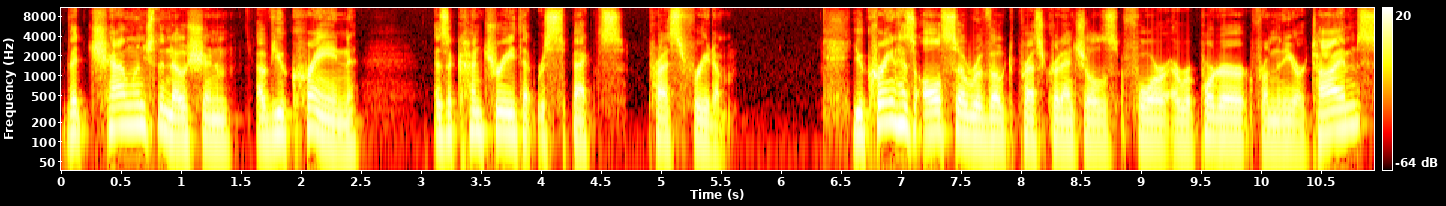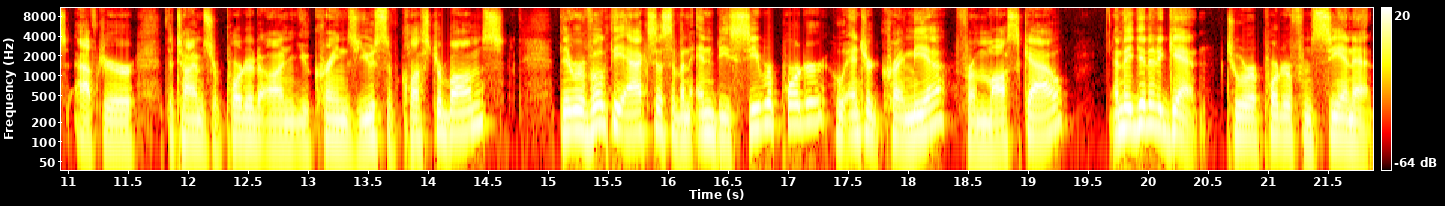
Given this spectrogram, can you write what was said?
that challenge the notion of Ukraine as a country that respects press freedom. Ukraine has also revoked press credentials for a reporter from the New York Times after the Times reported on Ukraine's use of cluster bombs. They revoked the access of an NBC reporter who entered Crimea from Moscow, and they did it again to a reporter from CNN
